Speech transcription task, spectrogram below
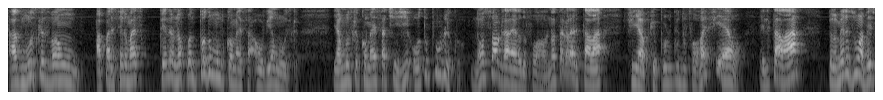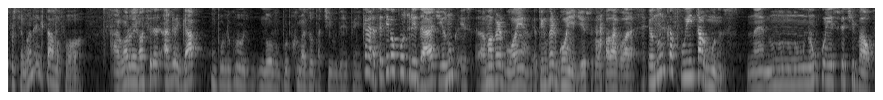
as músicas vão aparecendo mais, querendo ou não, quando todo mundo começa a ouvir a música. E a música começa a atingir outro público. Não só a galera do forró, não só a galera que tá lá fiel, porque o público do forró é fiel. Ele tá lá, pelo menos uma vez por semana, ele tá no forró. Agora o legal seria agregar um público novo, um público mais rotativo de repente. Cara, você teve a oportunidade, eu nunca. É uma vergonha, eu tenho vergonha disso que eu vou falar agora. Eu nunca fui em Itaúnas, né? Não, não, não, conheço festival.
